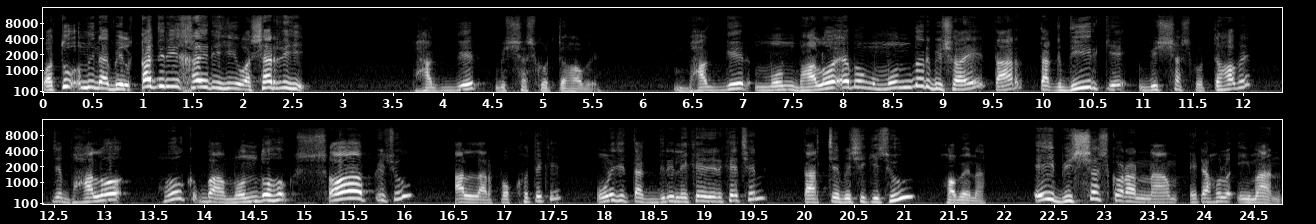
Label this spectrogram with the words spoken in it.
অতুমিনা বিল কাদরি খাইরিহি ওয়াশারিহি ভাগ্যের বিশ্বাস করতে হবে। ভাগ্যের মন ভালো এবং মন্দের বিষয়ে তার তাকদীরকে বিশ্বাস করতে হবে যে ভালো হোক বা মন্দ হোক সব কিছু আল্লাহর পক্ষ থেকে। উনি যে তাকদিরে লিখে রেখেছেন তার চেয়ে বেশি কিছু হবে না। এই বিশ্বাস করার নাম এটা হলো ইমান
